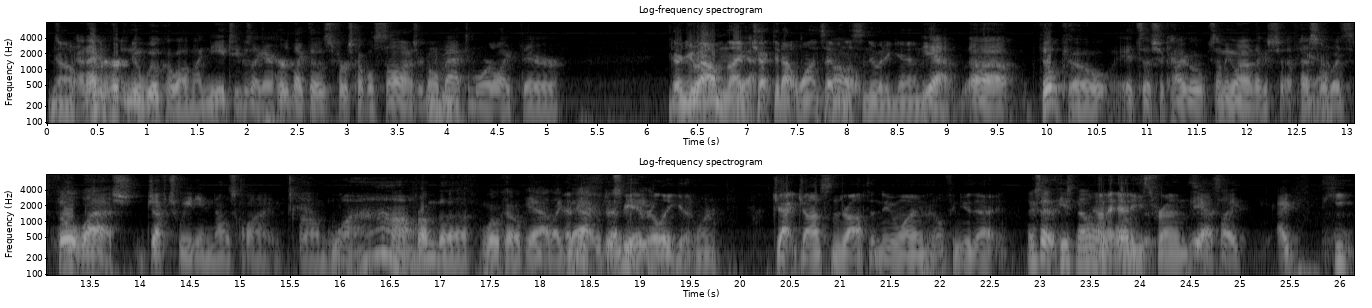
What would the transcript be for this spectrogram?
no. And I haven't heard the new Wilco album. I need to because like I heard like those first couple songs are Mm-hmm. going back to more like their Their new album. I Yeah. checked it out once. I haven't Oh. listened to it again. yeah. Uh, Philco, it's a Chicago something going on like a a festival. Yeah. But it's Phil Lesh, Jeff Tweedy, and Nels Cline from Wow. from the Wilco. Yeah, like that'd that be, would that'd just be be. a really good one. Jack Johnson dropped a new one. I don't know if you knew that. like I said, he's known One of Eddie's that- friends. Yeah, it's like I he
